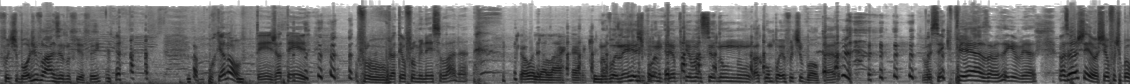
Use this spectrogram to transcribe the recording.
futebol de várzea no FIFA, hein? Ah, Por que não? Tem, já tem. já tem o Fluminense lá, né? Olha lá, cara. Que Não vou nem responder porque você não, não acompanha futebol, cara. Você que pensa, você que pensa. Mas eu achei, eu achei o futebol,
